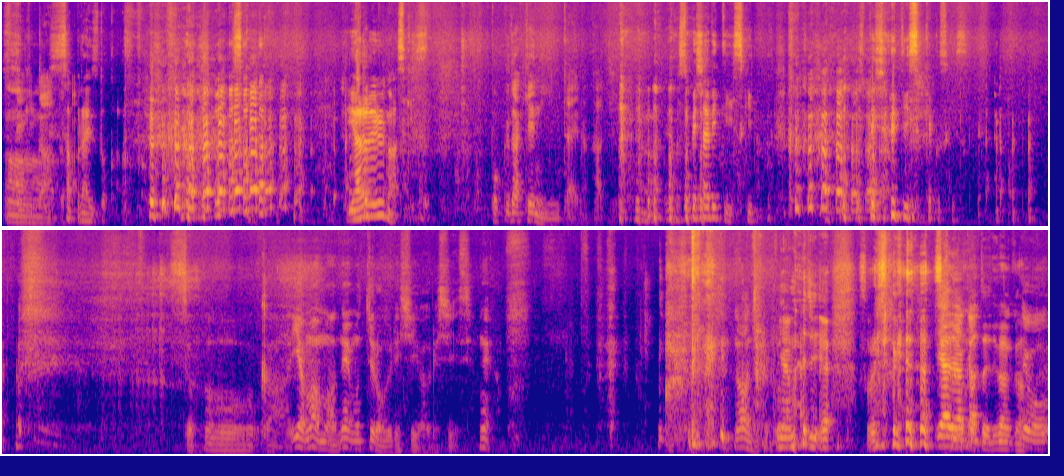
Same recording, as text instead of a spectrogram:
ステあーーキがサプライズとか。やられるのは好きです、僕だけにみたいな感じ。うんやっぱスペシャリティ好きなスペシャリティ接客好きです。そうそうかか。いやまあまあねもちろん嬉しいは嬉しいですよねなんだろう。いやマジいやそれだけなんですけど。いやなんかでも、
